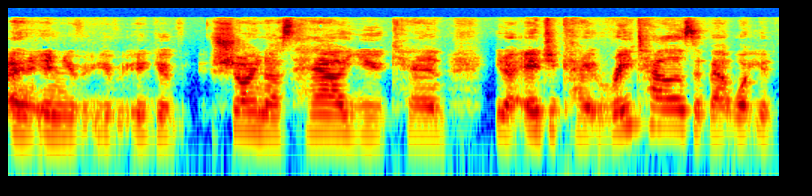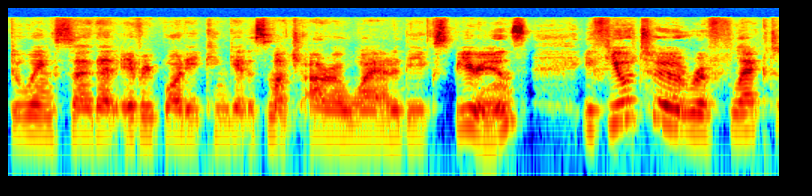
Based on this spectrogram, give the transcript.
and, and you've, you've, you've shown us how you can you know educate retailers about what you're doing so that everybody can get as much ROI out of the experience. If you're to reflect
